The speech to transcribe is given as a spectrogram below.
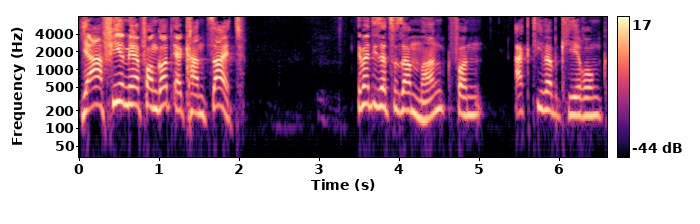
ja, viel mehr von Gott erkannt seid. Immer dieser Zusammenhang von aktiver Bekehrung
